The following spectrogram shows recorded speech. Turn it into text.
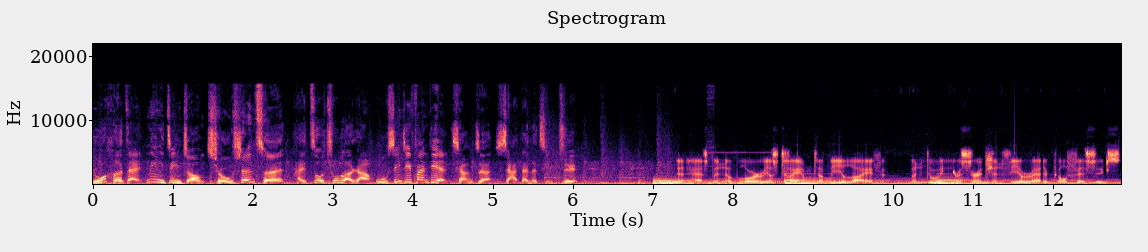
如何在逆境中求生存，还做出了让五星级饭店抢着下单的起居。It has been a glorious time to be alive and doing research in theoretical physics.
